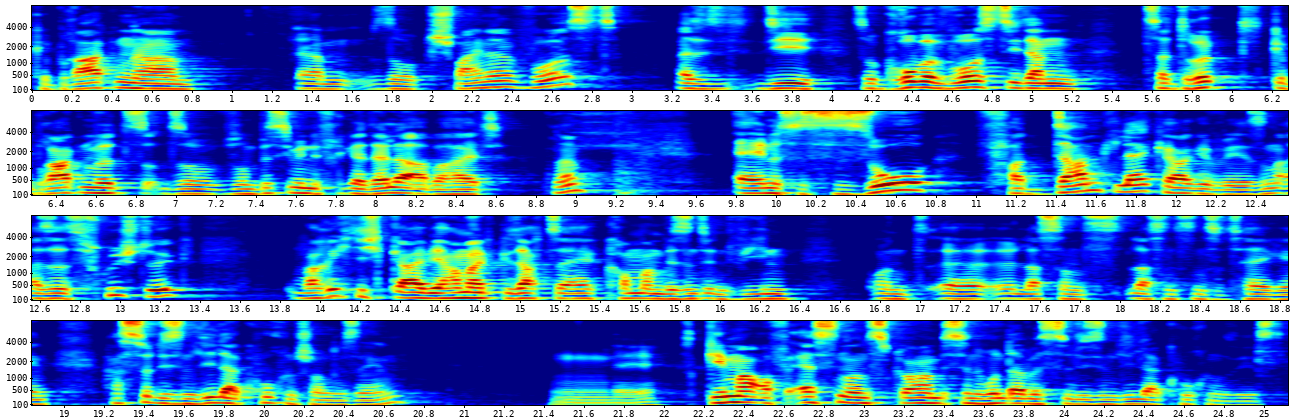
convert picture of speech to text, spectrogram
gebratener ähm, so Schweinewurst. Also die so grobe Wurst, die dann zerdrückt, gebraten wird, so, so, ein bisschen wie eine Frikadelle, aber halt, ne? Ey, und es ist so verdammt lecker gewesen. Also das Frühstück war richtig geil. Wir haben halt gedacht, so, ey, komm mal, wir sind in Wien und äh, lass, uns, lass uns ins Hotel gehen. Hast du diesen lila Kuchen schon gesehen? Nee. Geh mal auf Essen und scroll mal ein bisschen runter, bis du diesen lila Kuchen siehst.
